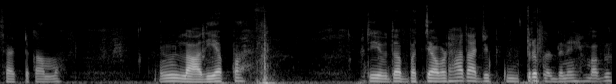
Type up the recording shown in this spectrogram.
ਸੈੱਟ ਕੰਮ ਇਹਨੂੰ ਲਾ ਦਈਏ ਆਪਾਂ ਤੇ ਉਹਦਾ ਬੱਚਾ ਬਿਠਾਤਾ, ਅੱਜ ਕੂਤਰ ਫਿਰਦੇ ਨੇ ਬਾਬੂ।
